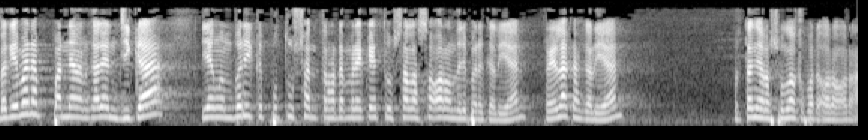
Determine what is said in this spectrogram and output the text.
Bagaimana pandangan kalian jika yang memberi keputusan terhadap mereka itu salah seorang daripada kalian? Relakah kalian? Bertanya Rasulullah kepada orang-orang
